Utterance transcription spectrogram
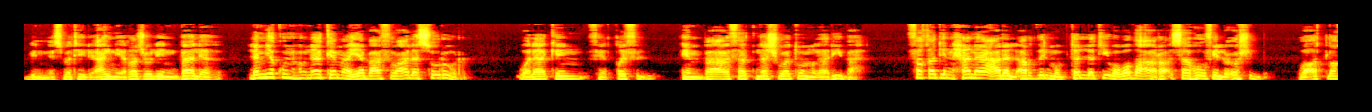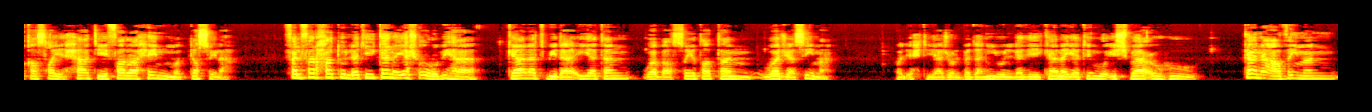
بالنسبة لعين رجل بالغ لم يكن هناك ما يبعث على السرور. ولكن في الطفل انبعثت نشوة غريبة. فقد انحنى على الأرض المبتلة ووضع رأسه في العشب وأطلق صيحات فرح متصلة. فالفرحة التي كان يشعر بها كانت بدائية وبسيطة وجسيمة. والاحتياج البدني الذي كان يتم إشباعه كان عظيما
